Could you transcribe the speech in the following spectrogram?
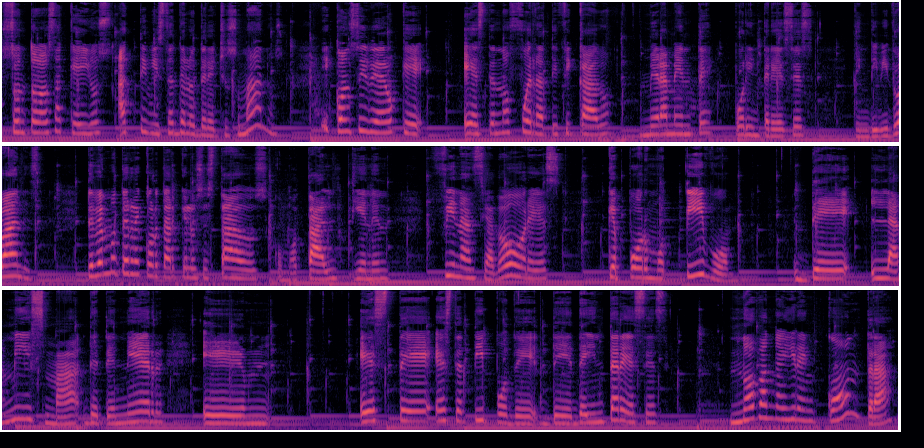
son todos aquellos activistas de los derechos humanos y considero que este no fue ratificado meramente por intereses individuales. Debemos de recordar que los estados como tal tienen financiadores que por motivo de la misma, de tener em, este, este tipo de, de intereses, no van a ir en contra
